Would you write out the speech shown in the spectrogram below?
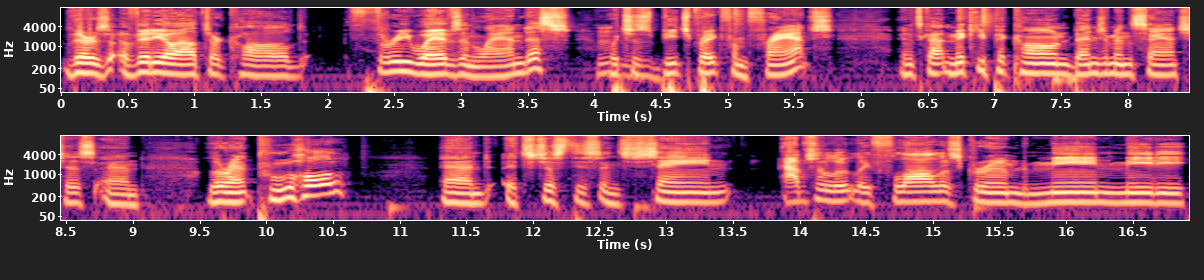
There's a video out there called Three Waves in Landes, which is beach break from France, and it's got Mickey Picone, Benjamin Sanchis, and Laurent Pujol and it's just this insane, absolutely flawless groomed, mean, meaty,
